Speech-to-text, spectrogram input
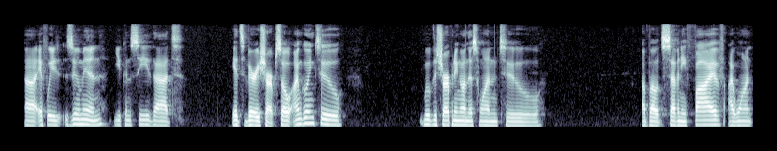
Uh, if we zoom in, you can see that it's very sharp. So I'm going to move the sharpening on this one to about 75. I want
